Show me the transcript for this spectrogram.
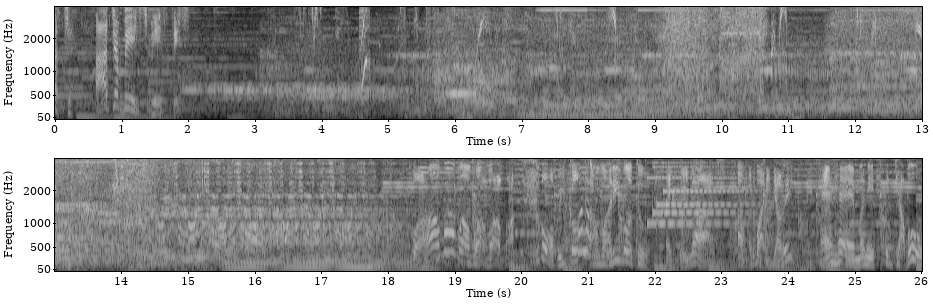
আচ্ছা আচ্ছা বেশ বেশ বেশ। বাবা বাবা অবিকল আমারই মতো। এই কৈলাস আমার বাড়ি যাবে? হ্যাঁ হ্যাঁ মানে যাব।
